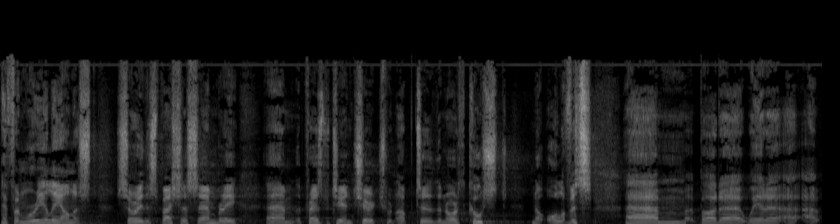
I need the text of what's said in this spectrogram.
if I'm really honest, sorry, the Special Assembly, um, the Presbyterian Church went up to the North Coast, not all of us, um, but uh, we had a, a,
